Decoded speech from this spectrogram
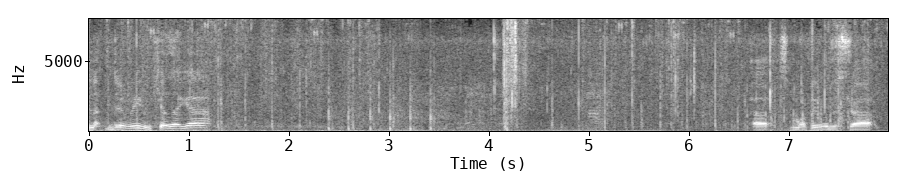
Wait, did we even kill that guy? Oh, some more people just dropped.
